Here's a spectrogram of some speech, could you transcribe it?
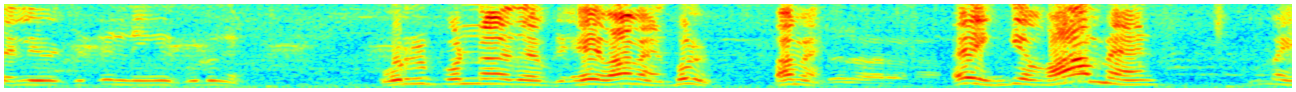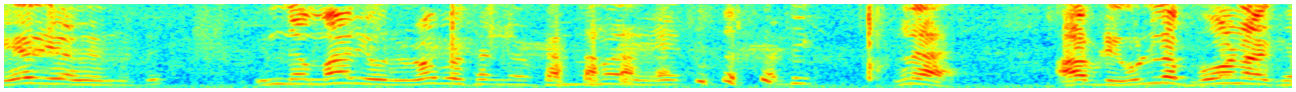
தள்ளி வச்சுட்டு நீங்கள் கொடுங்க. ஒரு பொண்ணாவது அப்படி. ஏய் வாமேன் புல். வாமேன் ஏய் இங்கே வாமேன் நம்ம ஏரியாவில் இருந்துட்டு இந்த மாதிரி ஒரு ரோபோ சங்கர் பொண்ணு மாதிரி அடி இல்லை. அப்படி உள்ளே போனாக்க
